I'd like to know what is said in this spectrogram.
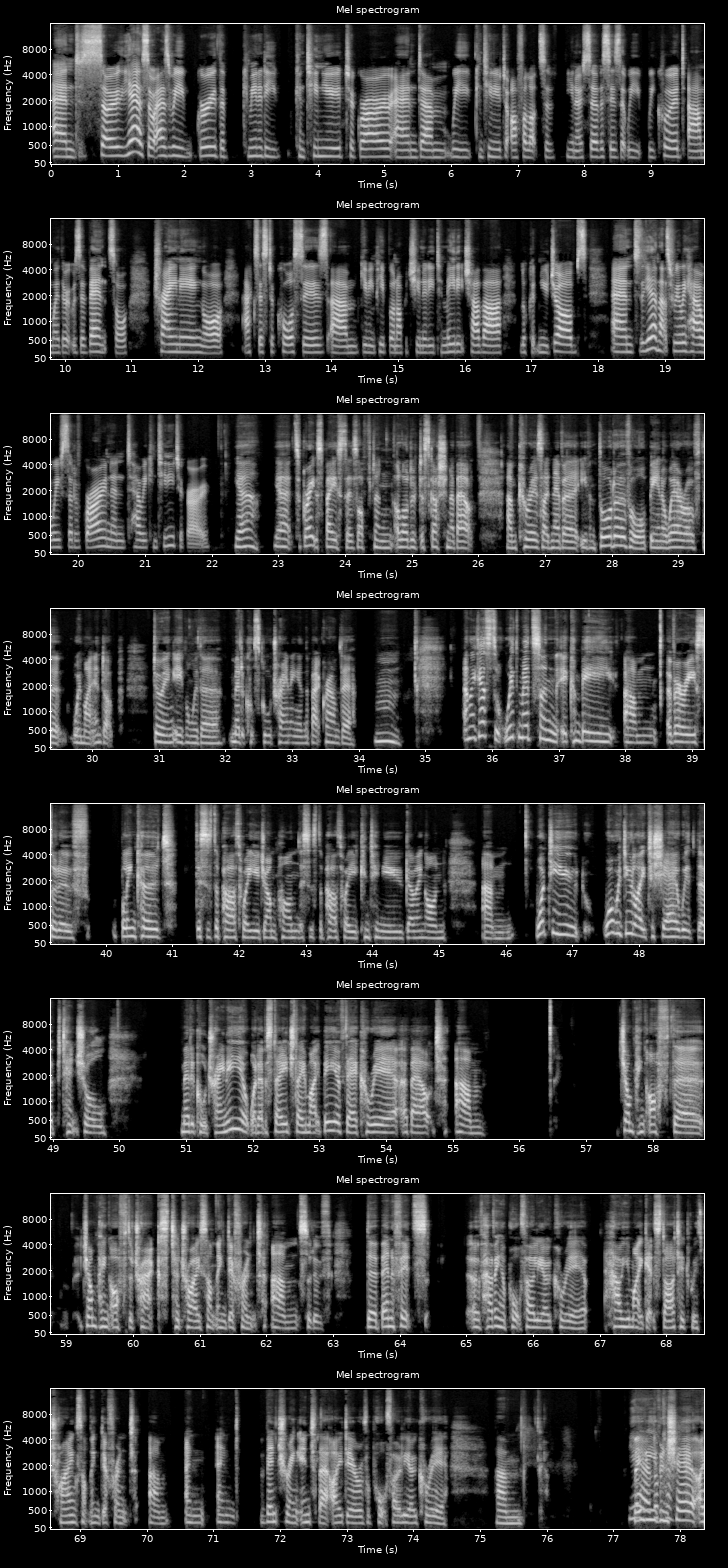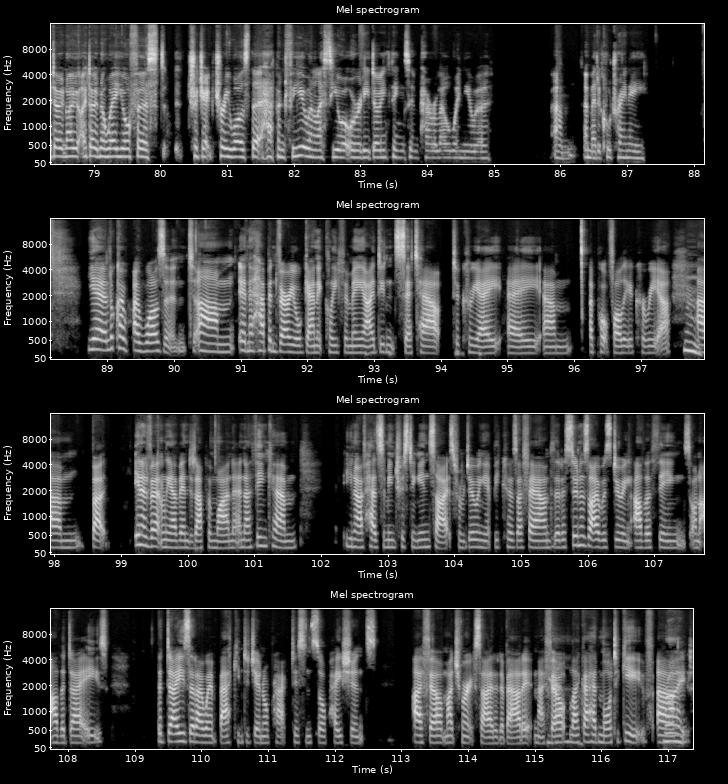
And so, yeah, so as we grew, the community continued to grow and um, we continued to offer lots of you know services that we we could um, whether it was events or training or access to courses um, giving people an opportunity to meet each other look at new jobs. And yeah that's really how we've sort of grown and how we continue to grow. Yeah. Yeah, it's a great space. There's often a lot of discussion about um, careers I'd never even thought of or been aware of that we might end up doing, even with a medical school training in the background there. Mm. And I guess with medicine, it can be um, a very sort of blinkered, this is the pathway you jump on, this is the pathway you continue going on. Um, what do you, what would you like to share with the potential medical trainee at whatever stage they might be of their career about um, jumping off the jumping off the tracks to try something different, um, sort of the benefits of having a portfolio career, how you might get started with trying something different, um, and and venturing into that idea of a portfolio career. Um, yeah, maybe even share. I don't know. I don't know where your first trajectory was that happened for you, unless you were already doing things in parallel when you were um, a medical trainee. Yeah, look, I, I wasn't. Um, and it happened very organically for me. I didn't set out to create a, um, a portfolio career. Mm. Um, but inadvertently, I've ended up in one. And I think, um, you know, I've had some interesting insights from doing it because I found that as soon as I was doing other things on other days, the days that I went back into general practice and saw patients, I felt much more excited about it and I felt yeah. like I had more to give. Um, right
